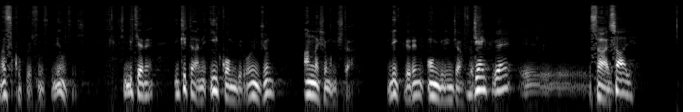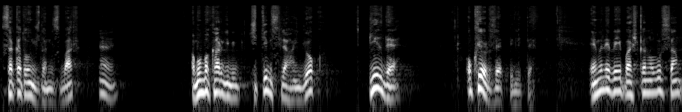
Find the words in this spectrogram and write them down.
nasıl kopuyorsunuz biliyor musunuz? Şimdi bir kere iki tane ilk 11 oyuncun anlaşamamış daha. Liglerin 11. haftası. Cenk ve e, Salih. Salih. Sakat oyuncularınız var. Evet. Abu Bakar gibi ciddi bir silahın yok. Bir de okuyoruz hep birlikte. Emre Bey başkan olursam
